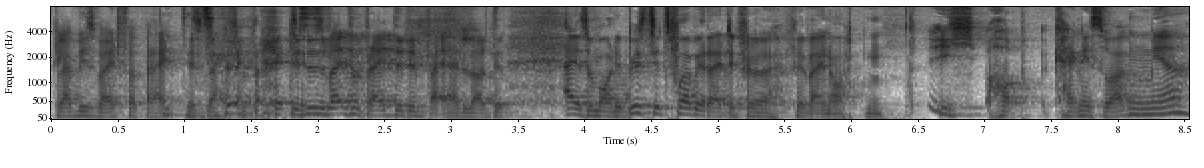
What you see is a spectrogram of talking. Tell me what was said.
Glaube ich, ist weit verbreitet. Ist weit verbreitet. Das ist weit verbreitet im Bayernland. Also Mani, bist du jetzt vorbereitet für, für Weihnachten? Ich habe keine Sorgen mehr.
